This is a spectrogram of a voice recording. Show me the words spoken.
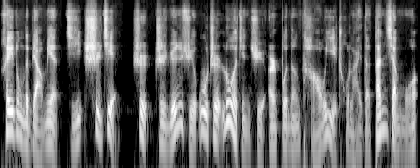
黑洞的表面及世界是只允许物质落进去而不能逃逸出来的单向膜。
